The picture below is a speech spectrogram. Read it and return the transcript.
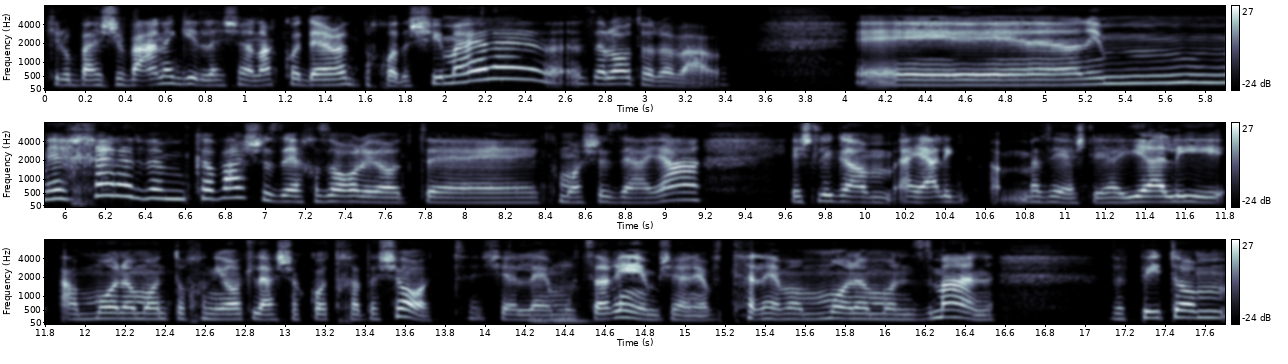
כאילו בהשוואה נגיד לשנה קודמת בחודשים האלה זה לא אותו דבר. אה, אני מייחלת ומקווה שזה יחזור להיות אה, כמו שזה היה. יש לי גם היה לי מה זה יש לי? היה לי המון המון תוכניות להשקות חדשות של מוצרים שאני עובדת עליהם המון המון זמן ופתאום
